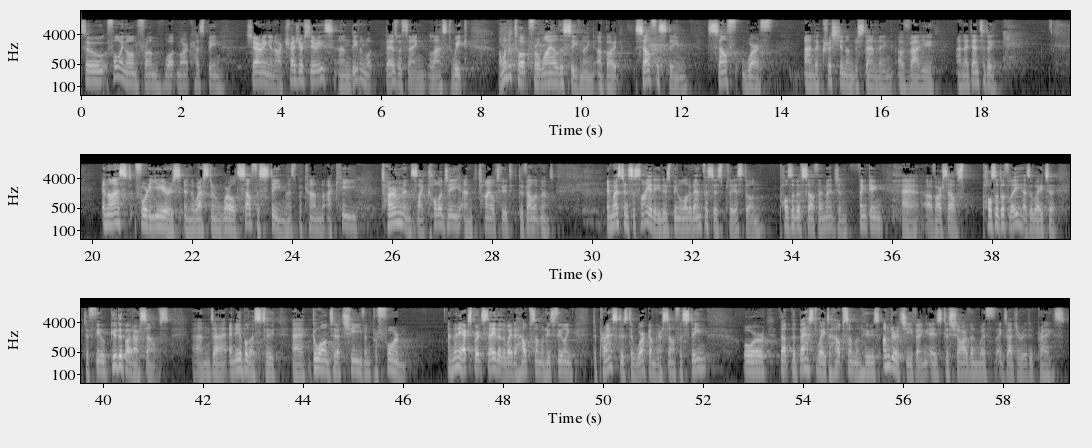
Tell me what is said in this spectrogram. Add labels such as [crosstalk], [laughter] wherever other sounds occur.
So, following on from what Mark has been sharing in our treasure series, and even what Des was saying last week, I want to talk for a while this evening about self esteem, self worth, and a Christian understanding of value and identity. In the last 40 years in the Western world, self esteem has become a key term in psychology and childhood development. In Western society, there's been a lot of emphasis placed on positive self image and thinking uh, of ourselves positively as a way to, to feel good about ourselves and uh, enable us to uh, go on to achieve and perform. And many experts say that the way to help someone who's feeling depressed is to work on their self esteem, or that the best way to help someone who's underachieving is to shower them with exaggerated praise.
